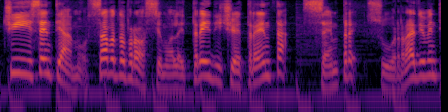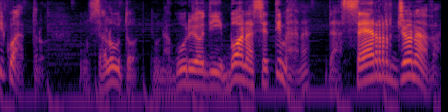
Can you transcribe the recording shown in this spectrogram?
Ci sentiamo sabato prossimo alle 13.30 sempre su Radio 24. Un saluto e un augurio di buona settimana da Sergio Nava.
